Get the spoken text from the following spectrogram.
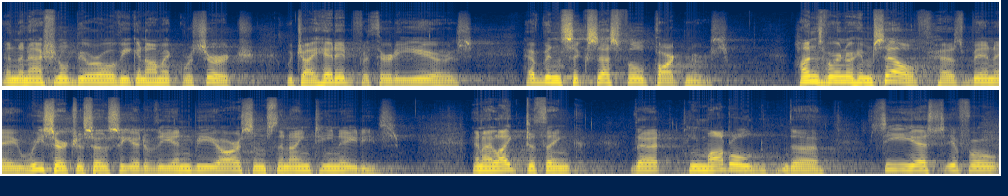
and the National Bureau of Economic Research, which I headed for 30 years, have been successful partners. Hans Werner himself has been a research associate of the NBER since the 1980s. And I like to think that he modeled the CESifo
